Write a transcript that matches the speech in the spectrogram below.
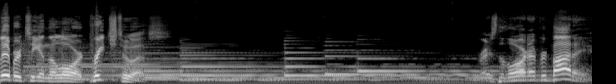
liberty in the Lord. Preach to us. Praise the Lord, everybody.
